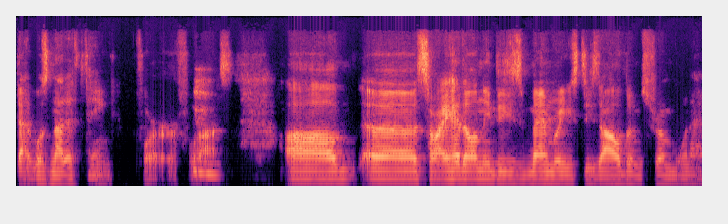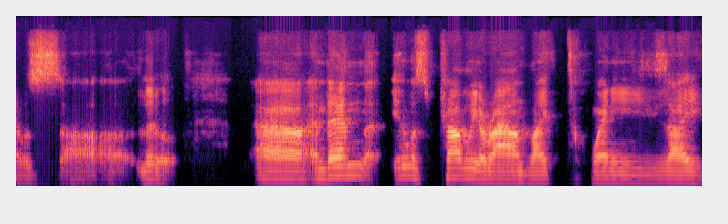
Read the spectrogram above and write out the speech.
that was not a thing for for mm. us um, uh, so i had only these memories these albums from when i was uh, little uh, and then it was probably around my 20s i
